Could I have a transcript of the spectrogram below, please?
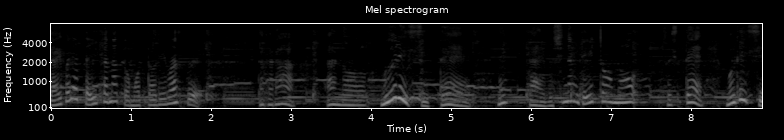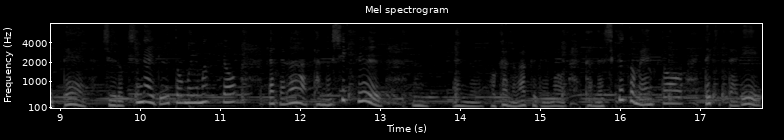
ライブだったらいいかなと思っております。だからあの無理して、ね、ライブしないでいいと思う。そして無理して収録しないでいいと思いますよ。だから楽しく、他の枠でも楽しくコメントできたり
